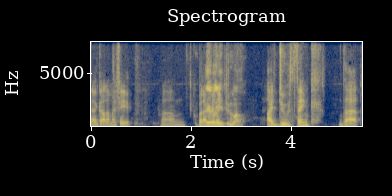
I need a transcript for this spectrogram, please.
and got on my feet um, but i really you did do- well. I do think that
